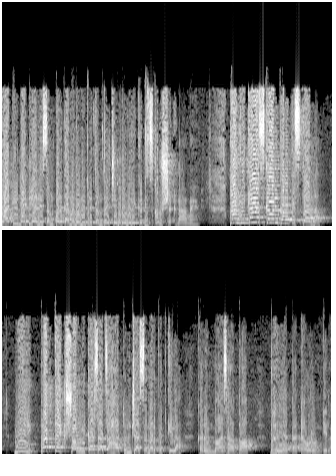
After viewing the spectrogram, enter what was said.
गाठी भेटी आणि संपर्कामध्ये मी प्रीतमताईची बरोबरी कधीच करू शकणार नाही. पण विकास काम करत असताना मी प्रत्येक क्षण विकासाचा हा तुमच्या समर्पित केला कारण माझा बाप भरल्या ताटावरून गेला.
